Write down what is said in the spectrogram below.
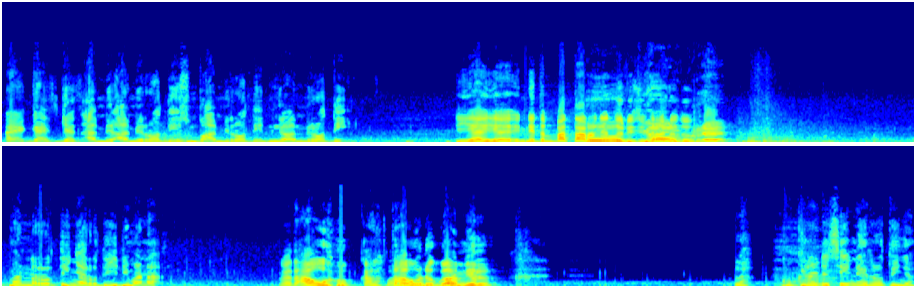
Eh guys, guys ambil ambil roti, sumpah ambil roti, tinggal ambil roti. Iya, iya, ini tempat taruhnya tuh di situ ada tuh. Mana rotinya? Rotinya di mana? Nggak tahu. Kalau tahu udah gua ambil. Lah, gua kira di sini rotinya.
